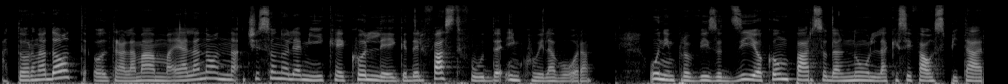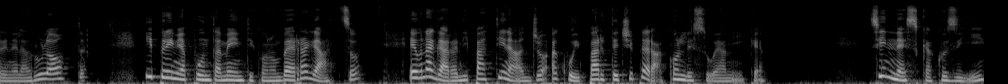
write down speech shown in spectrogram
Attorno a Dot, oltre alla mamma e alla nonna, ci sono le amiche e colleghe del fast food in cui lavora. Un improvviso zio comparso dal nulla che si fa ospitare nella roulotte, i primi appuntamenti con un bel ragazzo e una gara di pattinaggio a cui parteciperà con le sue amiche. Si innesca così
